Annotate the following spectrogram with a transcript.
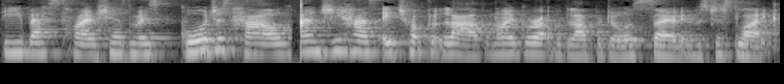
the best time. She has the most gorgeous house and she has a chocolate lab and I grew up with Labradors, so it was just like,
